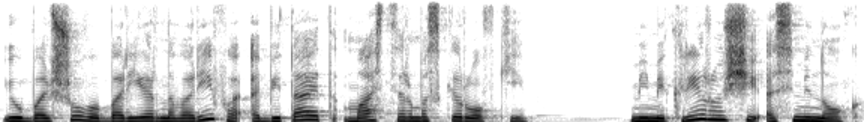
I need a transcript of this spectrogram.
и у Большого барьерного рифа обитает мастер маскировки, мимикрирующий осьминог.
